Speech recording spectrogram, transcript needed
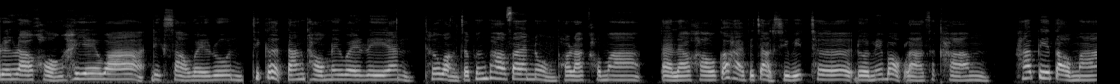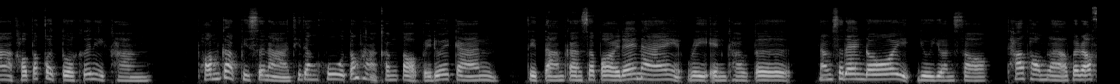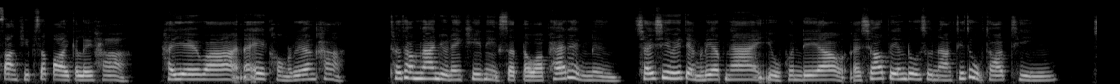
เรื่องราวของฮเยวาเด็กสาววัยรุ่น ที่เกิดตั้งท้องในวัยเรียน เธอหวังจะพึ่งพาแฟนหนุ่มเพราะรักเขามาก แต่แล้วเขาก็หายไปจากชีวิตเธอ โดยไม่บอกลาสักคำห้าปีต่อมาเขาปรากฏตัวขึ้นอีกครั้ง พร้อมกับปริศนาที่ทั้งคู่ต้องหาคำตอบไปด้วยกัน ติดตามการสปอยได้ใน Re-Encounter นำแสดงโดยยูยอนซอก ถ้าพร้อมแล้วไปรับฟังคลิปสปอยกันเลยค่ะฮเยวานางเอกของเรื่องค่ะ เธอทำงานอยู่ในคลินิกสัตวแพทย์แห่งหนึ่ง ใช้ชีวิตอย่างเรียบง่ายอยู่คนเดียว และชอบเลี้ยงดูสุนัขที่ถูกทอดทิ้ง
